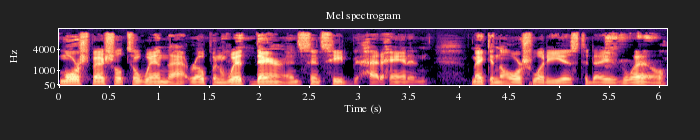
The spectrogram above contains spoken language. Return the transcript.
more special to win that roping with Darren since he had a hand in making the horse what he is today as well.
